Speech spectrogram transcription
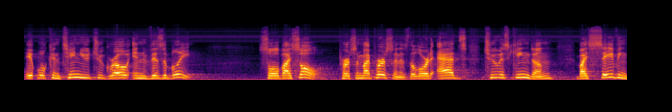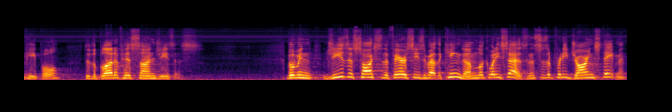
it will continue to grow invisibly, soul by soul, person by person, as the Lord adds to his kingdom by saving people through the blood of his son, Jesus. But when Jesus talks to the Pharisees about the kingdom, look what he says. And this is a pretty jarring statement.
